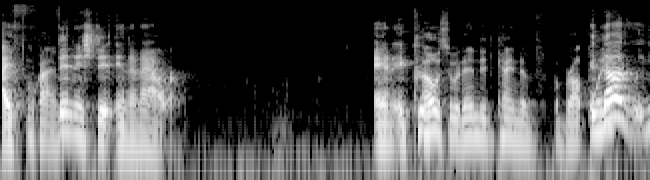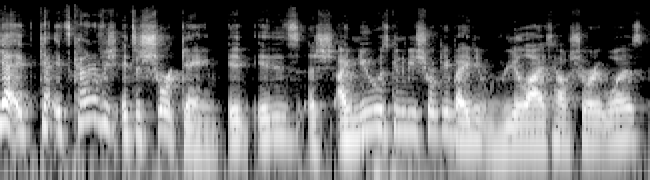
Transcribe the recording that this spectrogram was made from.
I Okay. finished it in an hour, and it could oh, so it ended kind of abruptly. it not yeah it it's kind of a, it's a short game. It it is a sh- i knew it was going to be a short game but i didn't realize how short it was.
